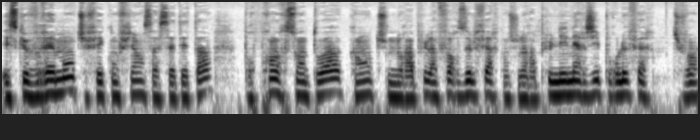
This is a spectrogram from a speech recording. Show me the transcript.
Est-ce que vraiment tu fais confiance à cet état pour prendre soin de toi quand tu n'auras plus la force de le faire, quand tu n'auras plus l'énergie pour le faire Tu vois?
